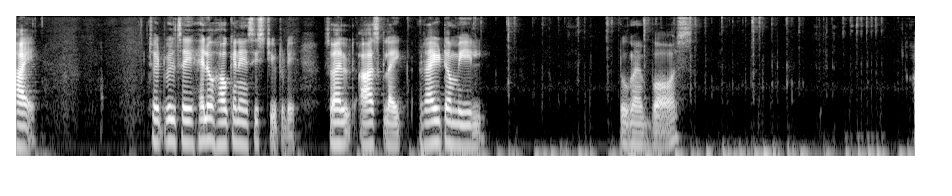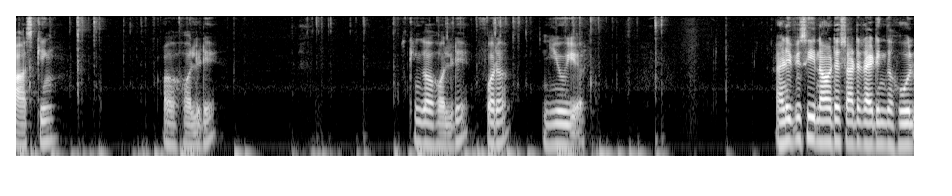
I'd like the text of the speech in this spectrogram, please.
hi so it will say hello how can i assist you today so i'll ask like write a mail to my boss asking a holiday asking a holiday for a new year and if you see now it has started writing the whole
